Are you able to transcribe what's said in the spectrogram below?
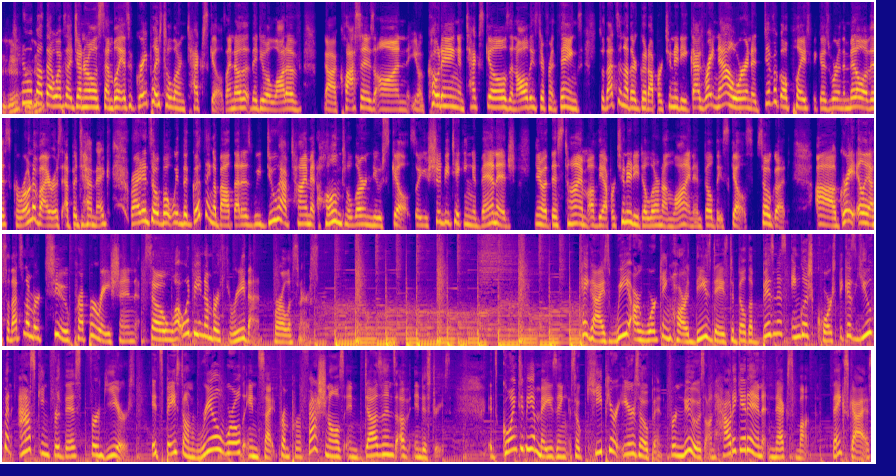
Mm-hmm, Do you know mm-hmm. about that website, General Assembly? It's a great place to learn tech skills. I know that they do a lot of uh, classes on you know coding and tech skills and all these different things. So that's another good opportunity, guys. Right now we're in a difficult place because we're in the middle of this coronavirus epidemic, right? And so, but we, the good thing about that is we do have time at home to learn new skills. So you should be taking advantage, you know, at this time of the opportunity to learn online and build these skills. So good, uh, great, Ilya. So that's number two, preparation. So what would be number three then? For our listeners. Hey guys, we are working hard these days to build a business English course because you've been asking for this for years. It's based on real world insight from professionals in dozens of industries. It's going to be amazing, so keep your ears open for news on how to get in next month. Thanks, guys.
